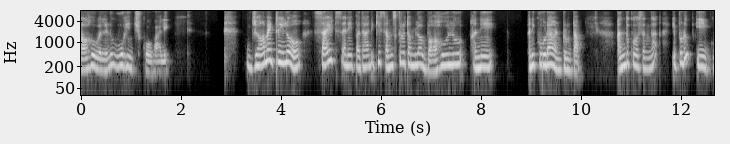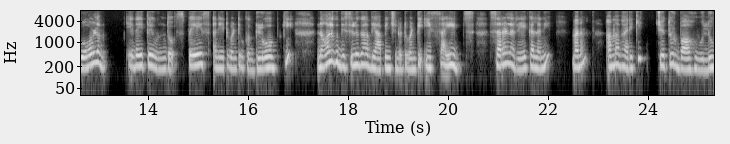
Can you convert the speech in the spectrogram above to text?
బాహువులను ఊహించుకోవాలి. జామెట్రీలో సైట్స్ అనే పదానికి సంస్కృతంలో బాహువులు అనే అని కూడా అంటుంటాం. అందుకోసంగా ఇప్పుడు ఈ గోళం ఏదైతే ఉందో స్పేస్ అనేటువంటి ఒక గ్లోబ్కి నాలుగు దిశలుగా వ్యాపించినటువంటి ఈ సైడ్స్ సరళ రేఖలని మనం అమ్మవారికి చతుర్బాహువులు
